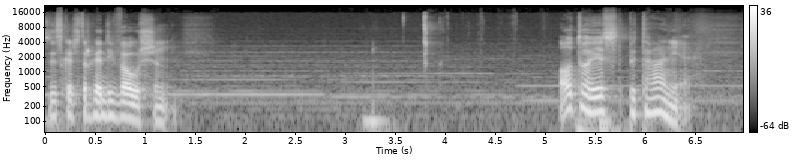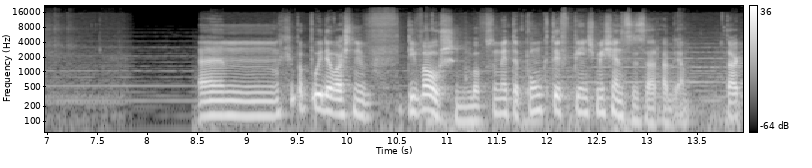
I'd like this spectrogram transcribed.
zyskać trochę devotion. Oto jest pytanie. Chyba pójdę właśnie w devotion, bo w sumie te punkty w 5 miesięcy zarabiam. Tak?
